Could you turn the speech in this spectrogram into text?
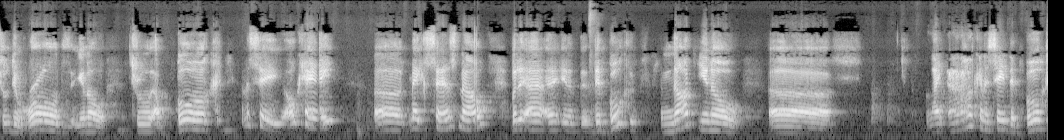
to the world, you know, through a book." And say, "Okay, uh, makes sense now." But uh, uh, the, book, not you know, uh, like how can I say the book?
